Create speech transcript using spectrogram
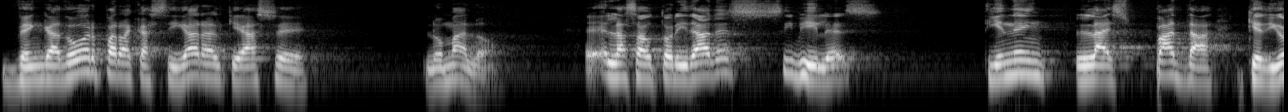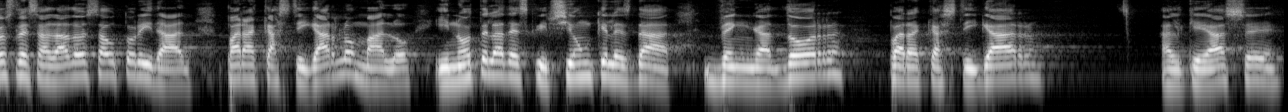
Vengador para castigar al que hace lo malo. Eh, Las autoridades civiles tienen la espada que Dios les ha dado esa autoridad para castigar lo malo. Y note la descripción que les da, vengador para castigar al que hace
